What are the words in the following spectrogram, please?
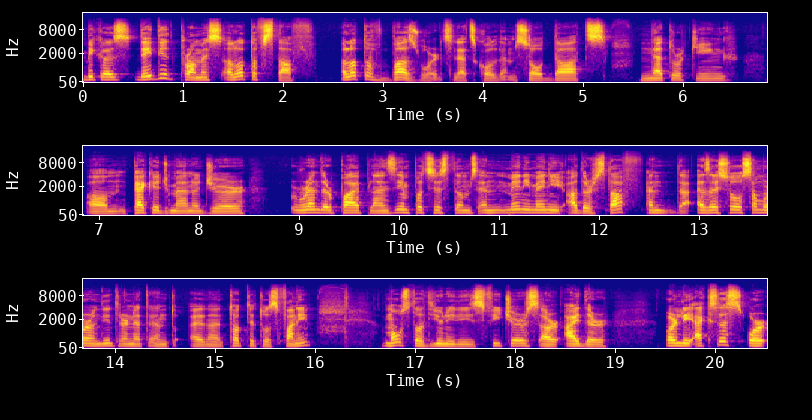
because they did promise a lot of stuff, a lot of buzzwords, let's call them. So, dots, networking, um, package manager, render pipelines, input systems, and many, many other stuff. And as I saw somewhere on the internet and, and I thought it was funny, most of Unity's features are either early access or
